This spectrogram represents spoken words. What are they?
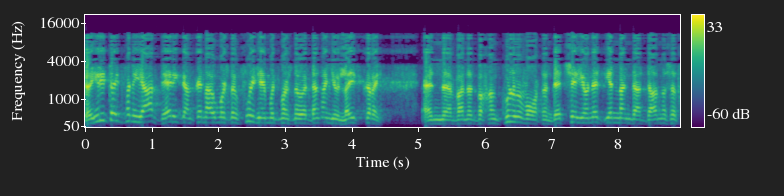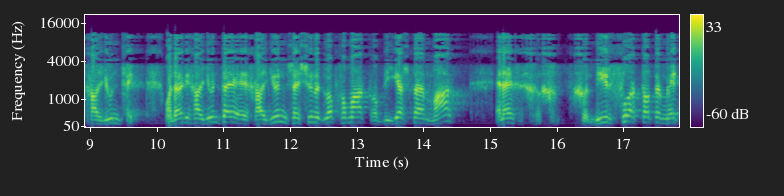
Nou hierdie tyd van die jaar, Derek, dan kan nou mos nou voel jy moet mos nou 'n ding aan jou lyf kry en uh, wanneer dit begin koeler word en dit sê jou net een ding dat dan is dit galjoentyd. Onthou die galjoentyd, eh, galjoen seisoen het oopgemaak op die 1 Maart en hy duur voort tot en met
